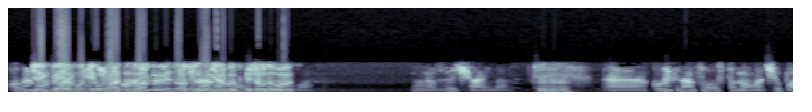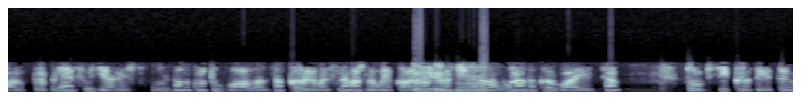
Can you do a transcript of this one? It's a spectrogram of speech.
коли Якби я хотів мати з вами відносини, я би пішов до вас. Ну, звичайно. Угу. Е, коли фінансова установа чи банк припиняє свою діяльність, збанкрутувала, закрилась, неважливо, яка Так, є причина, вона закривається, то всі кредити,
